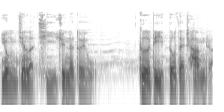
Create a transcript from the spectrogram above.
涌进了起义军的队伍，各地都在唱着。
